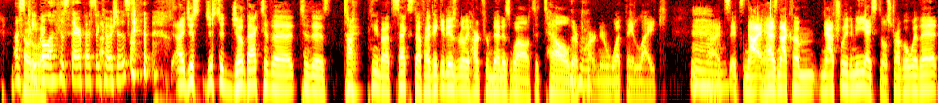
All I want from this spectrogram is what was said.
us totally. people as therapists and coaches. I just, just to jump back to the, to the talking about sex stuff, I think it is really hard for men as well to tell their mm-hmm. partner what they like. Mm. Uh, it's, it's not, it has not come naturally to me. I still struggle with it.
